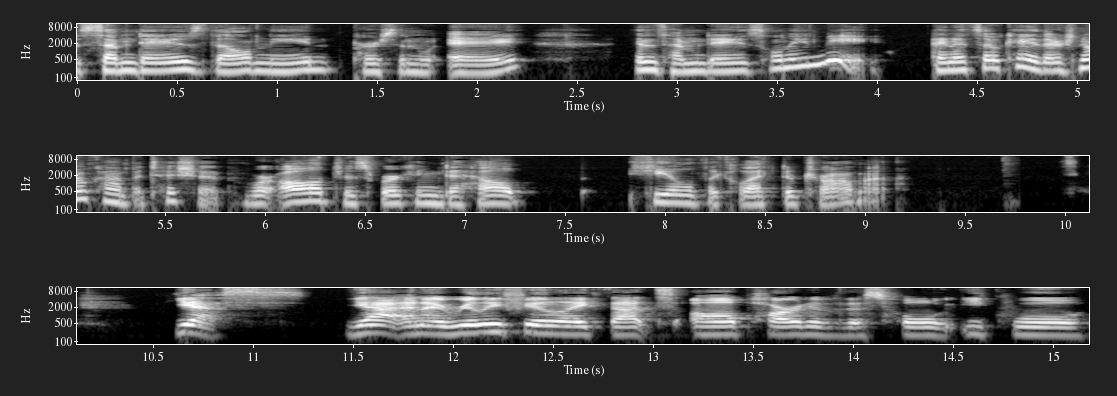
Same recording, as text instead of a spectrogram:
some days they'll need person A, and some days they'll need me. And it's okay. There's no competition. We're all just working to help heal the collective trauma. Yes. Yeah. And I really feel like that's all part of this whole equal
